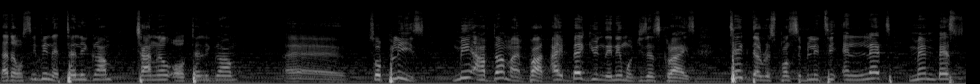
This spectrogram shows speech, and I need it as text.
that there was even a telegram channel or telegram. Uh, so please, me, I've done my part. I beg you in the name of Jesus Christ, take the responsibility and let members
